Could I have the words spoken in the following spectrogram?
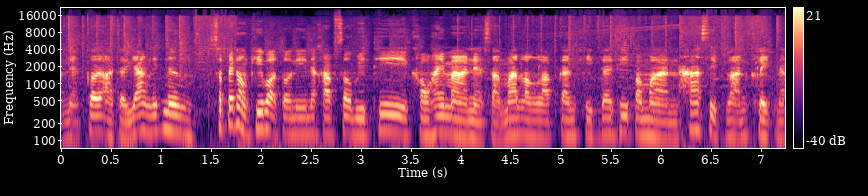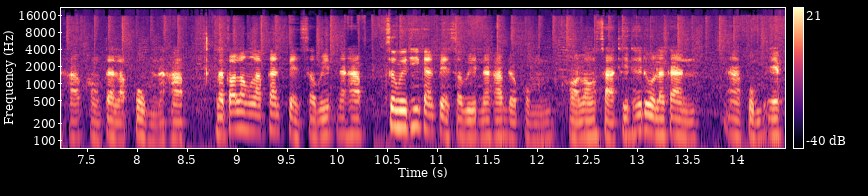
รเนี่ยก็อาจจะยากนิดนึง สเปคของคีย์บอร์ดตัวนี้นะครับสวิตที่เขาให้มาเนี่ยสามารถรองรับการคลิกได้ที่ประมาณ 50 ล้านคลิกนะครับของแต่ละปุ่มนะครับแล้วก็รองรับการเปลี่ยนสวิตนะครับซึ่งวิธีการเปลี่ยนสวิตนะครับเดี๋ยวผมขอลองสาธิตให้ดูแล้วกันอ่าปุ่ม F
